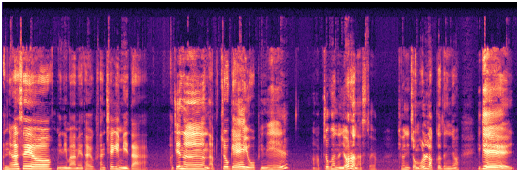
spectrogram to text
안녕하세요. 미니맘의 다육 산책입니다. 어제는 앞쪽에 요 비닐 어, 앞쪽은 열어놨어요. 기온이 좀 올랐거든요. 이게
